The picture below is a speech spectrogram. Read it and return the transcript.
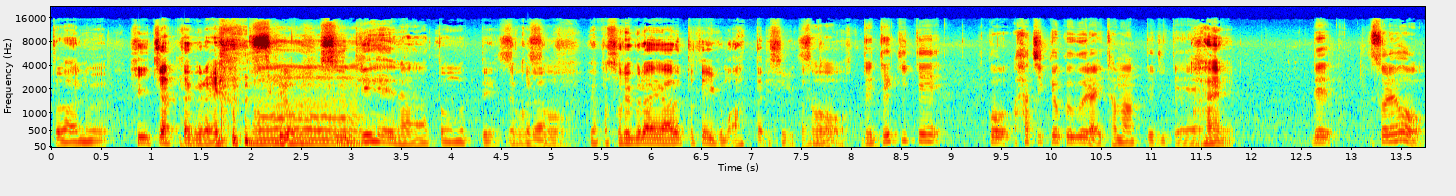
とあの引いちゃったぐらいなんですけど、すげえなと思って。だからやっぱそれぐらいアウトテイクもあったりする感じそう。でできてこう8曲ぐらい溜まってきて、すはい。でそれを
